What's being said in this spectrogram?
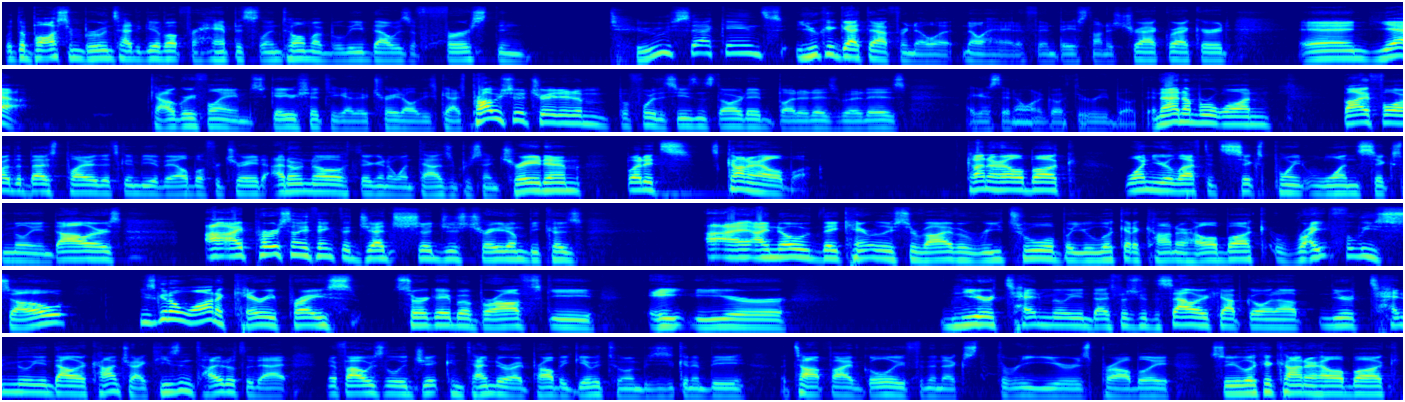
what the Boston Bruins had to give up for Hampus Lindholm. I believe that was a first and two seconds. You could get that for Noah Noah Hanifin based on his track record. And yeah, Calgary Flames, get your shit together, trade all these guys. Probably should have traded him before the season started, but it is what it is. I guess they don't want to go through rebuild. And at number one, by far the best player that's going to be available for trade. I don't know if they're going to 1,000% trade him, but it's it's Connor Hellebuyck. Connor Hellebuyck, one year left at $6.16 million. I personally think the Jets should just trade him because I, I know they can't really survive a retool, but you look at a Connor Hellebuyck, rightfully so, he's going to want a Carey Price Sergei Bobrovsky eight year, near 10 million, especially with the salary cap going up, near $10 million contract. He's entitled to that. And if I was a legit contender, I'd probably give it to him because he's going to be a top five goalie for the next three years, probably. So you look at Connor Hellebuyck,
